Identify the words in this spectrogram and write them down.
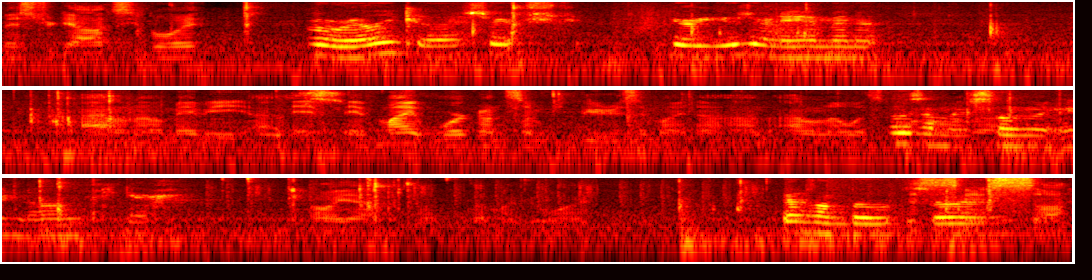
Mr. Galaxy Boy. Oh, really? Cause I searched your username and it. I don't know, maybe uh, it, it might work on some computers, it might not. I, I don't know what's It was going on my with phone and on here. Oh yeah, that, that might be why. It was on both. This so is gonna suck.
